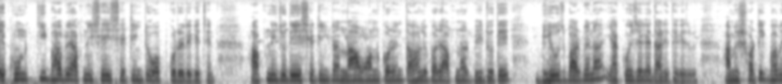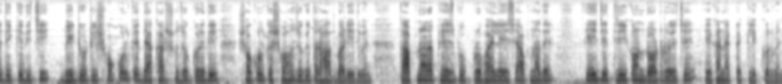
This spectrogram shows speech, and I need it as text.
দেখুন কীভাবে আপনি সেই সেটিংটা অফ করে রেখেছেন। আপনি যদি এই সেটিংটা না অন করেন, তাহলে পরে আপনার ভিডিওতে ভিউজ বাড়বে না, একই জায়গায় দাঁড়িয়ে থেকে যাবে। আমি সঠিকভাবে দেখিয়ে দিচ্ছি, ভিডিওটি সকলকে দেখার সুযোগ করে দিয়ে সকলকে সহযোগিতার হাত বাড়িয়ে দেবেন। তা আপনারা ফেসবুক প্রোফাইলে এসে আপনাদের এই যে থ্রিকন ডট রয়েছে, এখানে একটা ক্লিক করবেন।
